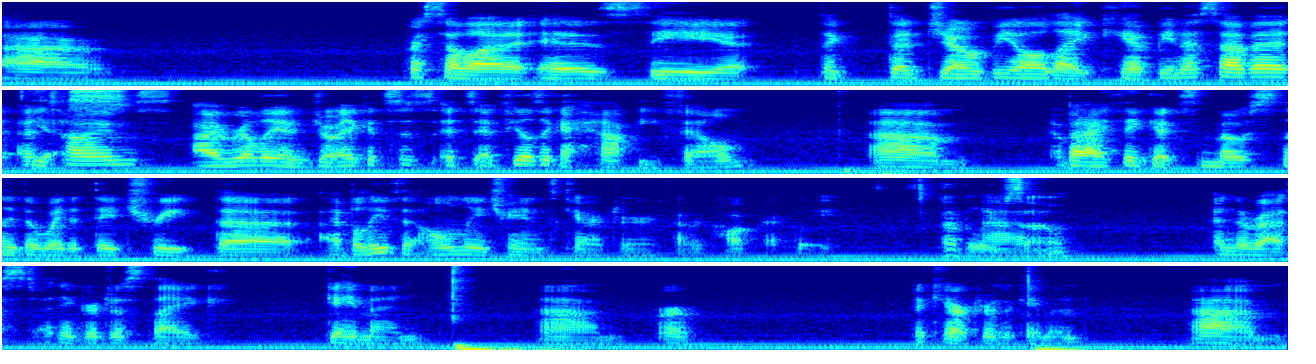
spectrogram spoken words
uh, Priscilla is the the the jovial like campiness of it at Yes. times. I really enjoy. Like it's just, it's it feels like a happy film, um, but I think it's mostly the way that they treat the I believe the only trans character if I recall correctly I believe Um, so and the rest I think are just like gay men, um, or the characters are gay men. Um,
